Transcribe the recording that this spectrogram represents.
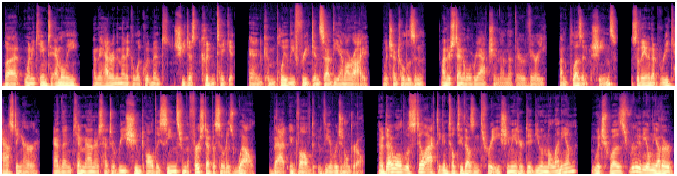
but when it came to Emily and they had her in the medical equipment, she just couldn't take it and completely freaked inside the MRI, which I'm told is an understandable reaction and that they're very unpleasant machines. So they ended up recasting her, and then Kim Manners had to reshoot all the scenes from the first episode as well that involved the original girl. Now, Diewold was still acting until 2003. She made her debut in Millennium, which was really the only other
